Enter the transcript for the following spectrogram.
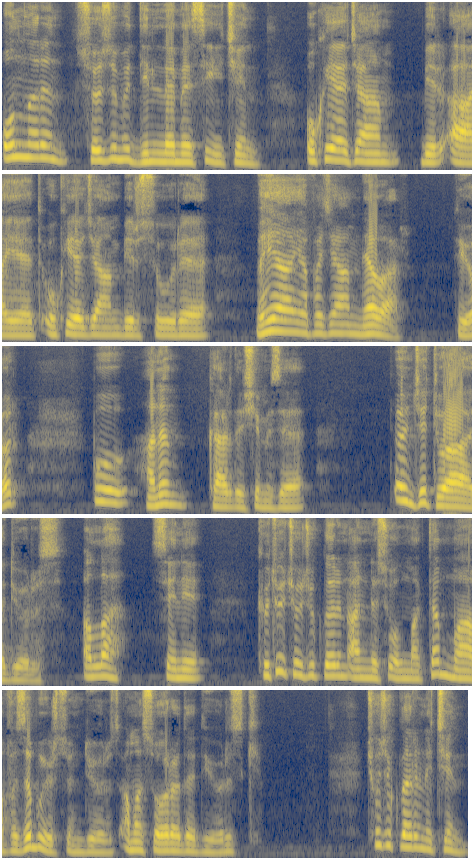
Onların sözümü dinlemesi için okuyacağım bir ayet, okuyacağım bir sure veya yapacağım ne var diyor. Bu hanım kardeşimize önce dua ediyoruz. Allah seni kötü çocukların annesi olmaktan muhafaza buyursun diyoruz. Ama sonra da diyoruz ki çocukların için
